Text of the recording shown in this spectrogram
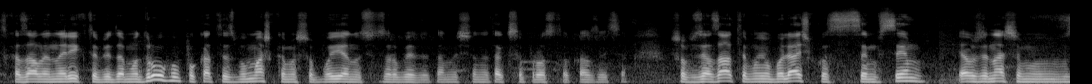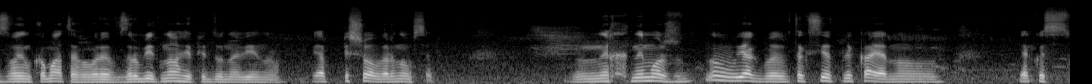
Сказали, на рік тобі дамо другу, поки ти з бумажками, щоб воєнну зробити. Там ще не так все просто, оказується. Щоб зв'язати мою болячку з цим всім. Я вже нашим з воєнкомата говорив, зробіть ноги, піду на війну. Я пішов, вернувся. Не, не можу. Ну, якби в таксі відвлікає, ну якось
